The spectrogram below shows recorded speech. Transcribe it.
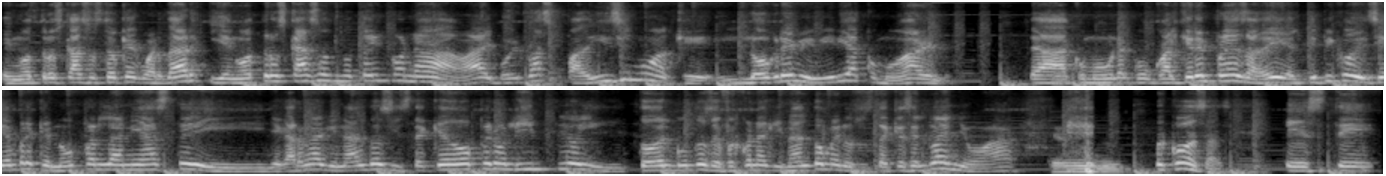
en otros casos tengo que guardar y en otros casos no tengo nada, ¿verdad? Y voy raspadísimo a que logre vivir y acomodarlo. O sea, como, una, como cualquier empresa, el típico diciembre que no planeaste y llegaron aguinaldos y usted quedó pero limpio y todo el mundo se fue con aguinaldo menos usted que es el dueño. ¿ah? cosas. Este,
